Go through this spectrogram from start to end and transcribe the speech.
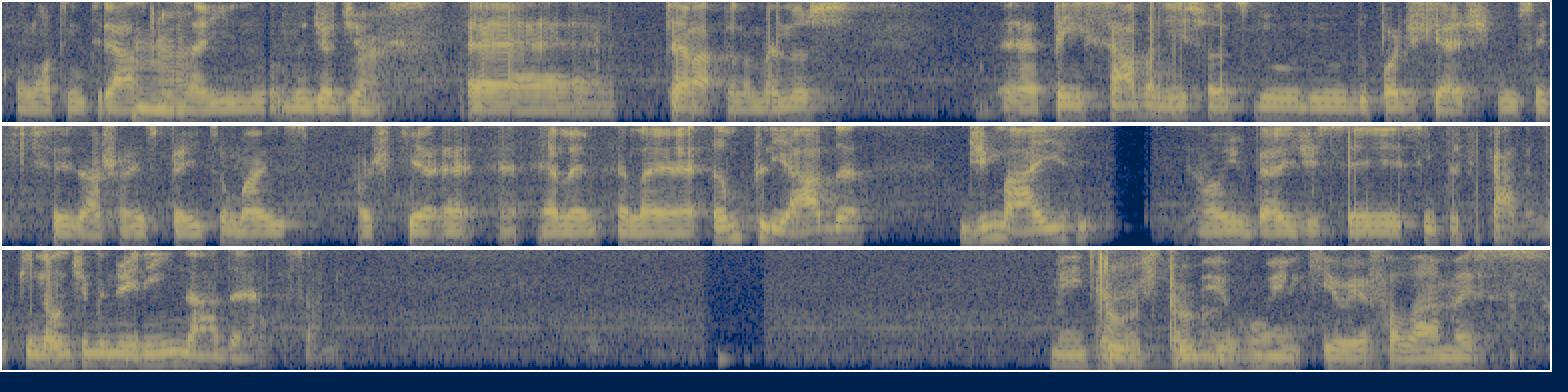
coloca entre aspas É. aí no, no dia a dia. É, sei lá, pelo menos é, pensava nisso antes do, do, do podcast. Não sei o que vocês acham a respeito, mas acho que é, é- ela, é, ela é ampliada demais ao invés de ser simplificada, o que não diminuiria em nada, ela, sabe? Minha internet tá tu- meio ruim aqui, eu ia falar, mas.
